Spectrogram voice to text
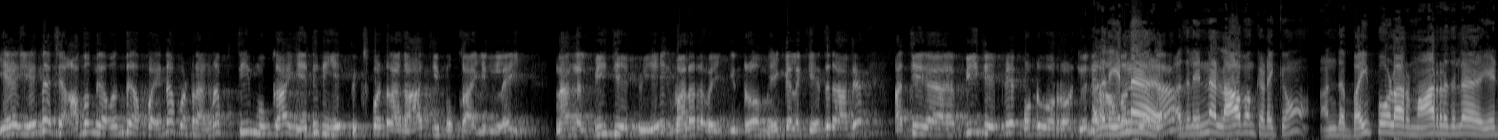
ஏ- என்ன செ- அவங்க வந்து அப்ப என்ன பண்றாங்கன்னா திமுக எதிரியை பிக்ஸ் பண்றாங்க. அதிமுக இல்லை. நாங்கள் பிஜேபியை வளர வைக்கின்றோம். எங்களுக்கு எதிராக பிஜேபியை கொண்டு வர்றோம் அதுல என்ன அதுல என்ன லாபம் கிடைக்கும்? அந்த பைப்போலார் மாறுறதுல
